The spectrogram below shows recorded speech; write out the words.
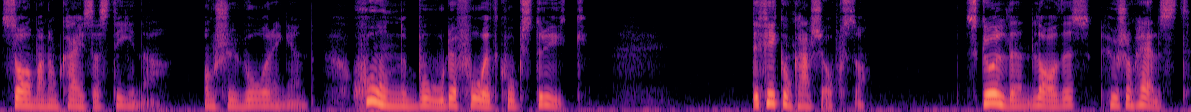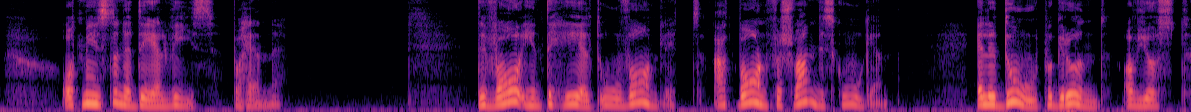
sa man om Kajsa-Stina, om sjuåringen. Hon borde få ett kokstryk. Det fick hon kanske också. Skulden lades hur som helst, åtminstone delvis, på henne. Det var inte helt ovanligt att barn försvann i skogen eller dog på grund av just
